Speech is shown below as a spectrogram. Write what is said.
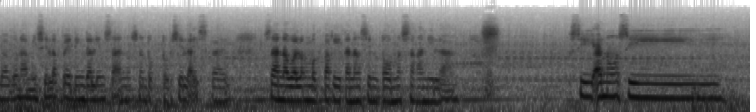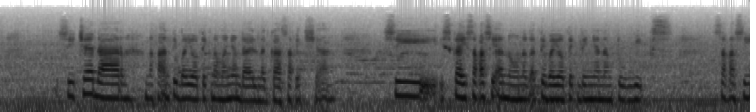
Bago namin sila pwedeng dalhin sa ano sa doktor sila Sky sana walang magpakita ng sintomas sa kanila. Si ano si si Cheddar naka-antibiotic naman yun dahil nagkasakit siya. Si Sky sa kasi ano nag-antibiotic din niya ng 2 weeks. Saka si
